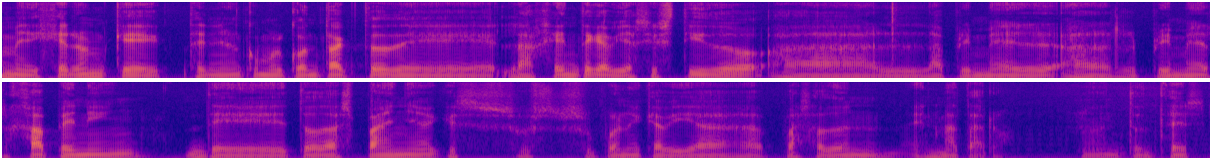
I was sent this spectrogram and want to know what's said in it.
me dijeron que tenían como el contacto de la gente que había asistido a la primer, al primer happening de toda España que se supone que había pasado en, en Mataro. ¿no? Entonces,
